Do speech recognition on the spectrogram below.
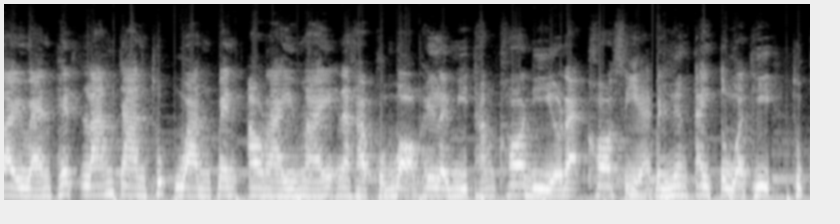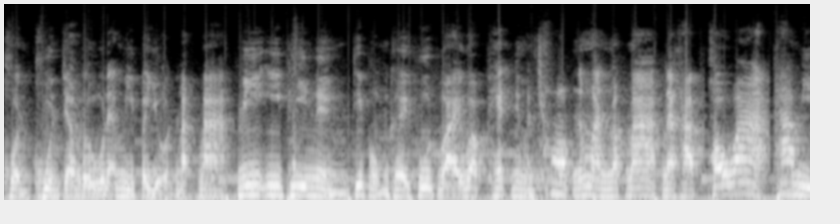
ใส่แหวนเพชรล้างจานทุกวันเป็นอะไรไหมนะครับ ผมบอกให้เลยมีทั้งข้อดีและข้อเสียเป็นเรื่องใกล้ตัวที่ทุกคนควรจะรู้และมีประโยชน์มาก ๆ มี EP หนึ่งที่ผมเคยพูดไว้ว่าเพชรเนี่ยมันชอบน้ำมันมาก ๆ นะครับ เพราะว่าถ้ามี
